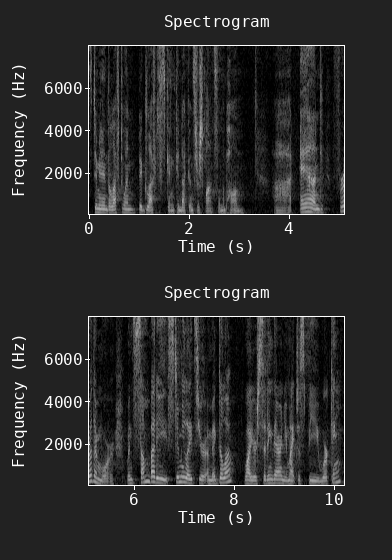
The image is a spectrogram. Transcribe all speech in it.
Stimulating the left one, big left skin conductance response on the palm. Uh, and furthermore, when somebody stimulates your amygdala, while you're sitting there and you might just be working,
